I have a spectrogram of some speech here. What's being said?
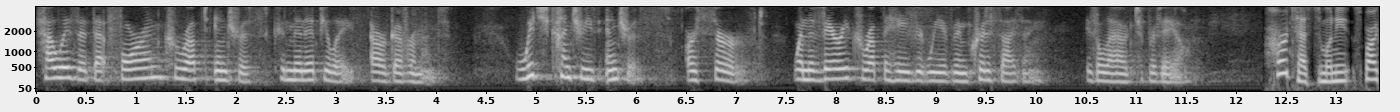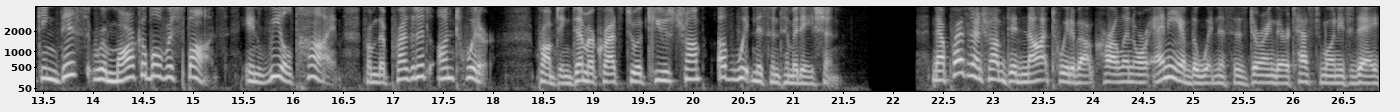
How is it that foreign corrupt interests could manipulate our government? Which country's interests are served when the very corrupt behavior we have been criticizing is allowed to prevail? Her testimony sparking this remarkable response in real time from the president on Twitter, prompting Democrats to accuse Trump of witness intimidation. Now, President Trump did not tweet about Karlan or any of the witnesses during their testimony today,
